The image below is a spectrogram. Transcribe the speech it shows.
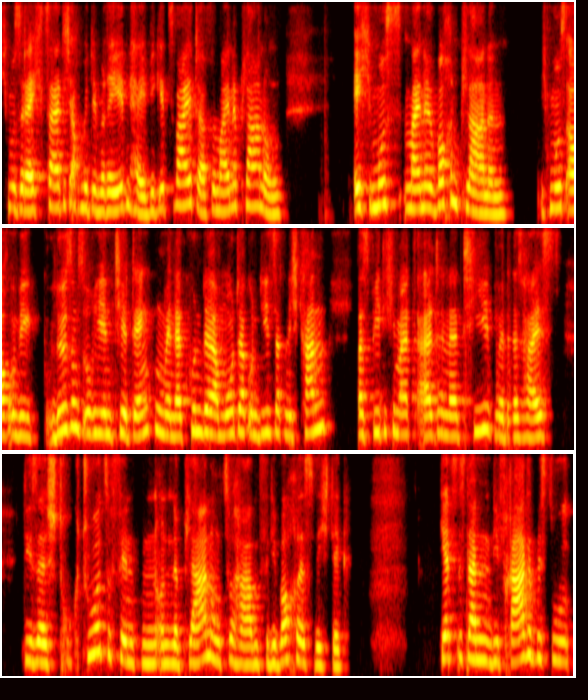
Ich muss rechtzeitig auch mit dem reden, hey, wie geht's weiter für meine Planung? Ich muss meine Wochen planen. Ich muss auch irgendwie lösungsorientiert denken, wenn der Kunde am Montag und Dienstag nicht kann, was biete ich ihm als Alternative? Das heißt, diese Struktur zu finden und eine Planung zu haben für die Woche ist wichtig. Jetzt ist dann die Frage, bist du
